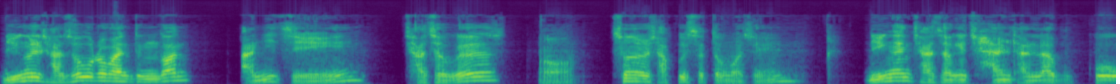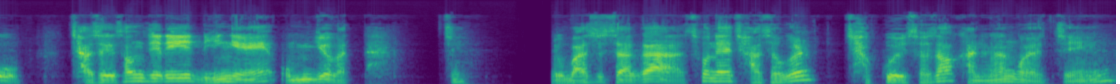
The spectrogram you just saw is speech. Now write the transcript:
링을 자석으로 만든 건 아니지. 자석을, 어, 손으로 잡고 있었던 거지. 링은 자석에 잘 달라붙고, 자석의 성질이 링에 옮겨갔다. 그치? 마술사가 손에 자석을 잡고 있어서 가능한 거였지.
